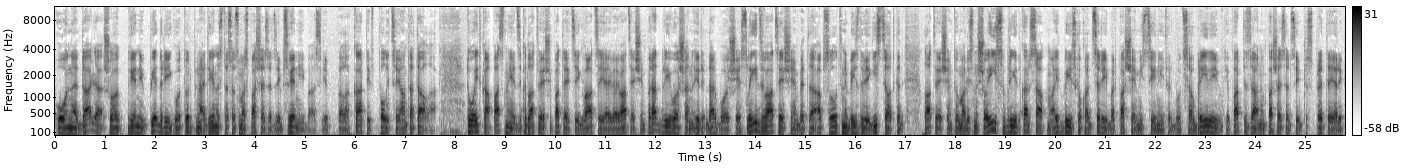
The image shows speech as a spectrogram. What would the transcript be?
un daļa šo vienību piedarīgo turpināja dienas tā saucamās pašaizsardzības vienībās, jeb vēlāk kārtības policijā un tā tālāk. To it kā pasniedz, kad latvieši ir pateicīgi Vācijai vai vāciešiem par atbrīvošanu, ir darbojušies līdz vāciešiem, bet uh, absolūti nebija izdevīgi izcelt, ka latviešiem tomēr vismaz šo īsu brīdi kara sākumā ir bijis kaut kāda cerība ar pašiem izcīnīt varbūt savu brīvību, jo partizāni un pašaizsardzība tas pretēji arī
